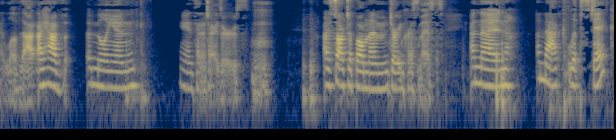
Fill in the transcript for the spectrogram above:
I love that. I have a million hand sanitizers. I stocked up on them during Christmas. And then a MAC lipstick.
